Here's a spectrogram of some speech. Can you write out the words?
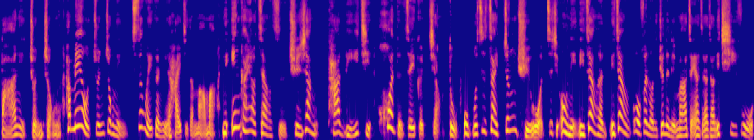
把你尊重了，他没有尊重你。身为一个女孩子的妈妈，你应该要这样子去让他理解，换的这个角度。我不是在争取我自己哦，你你这样很，你这样很过分哦，你觉得你妈怎样怎样怎样，你欺负我。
